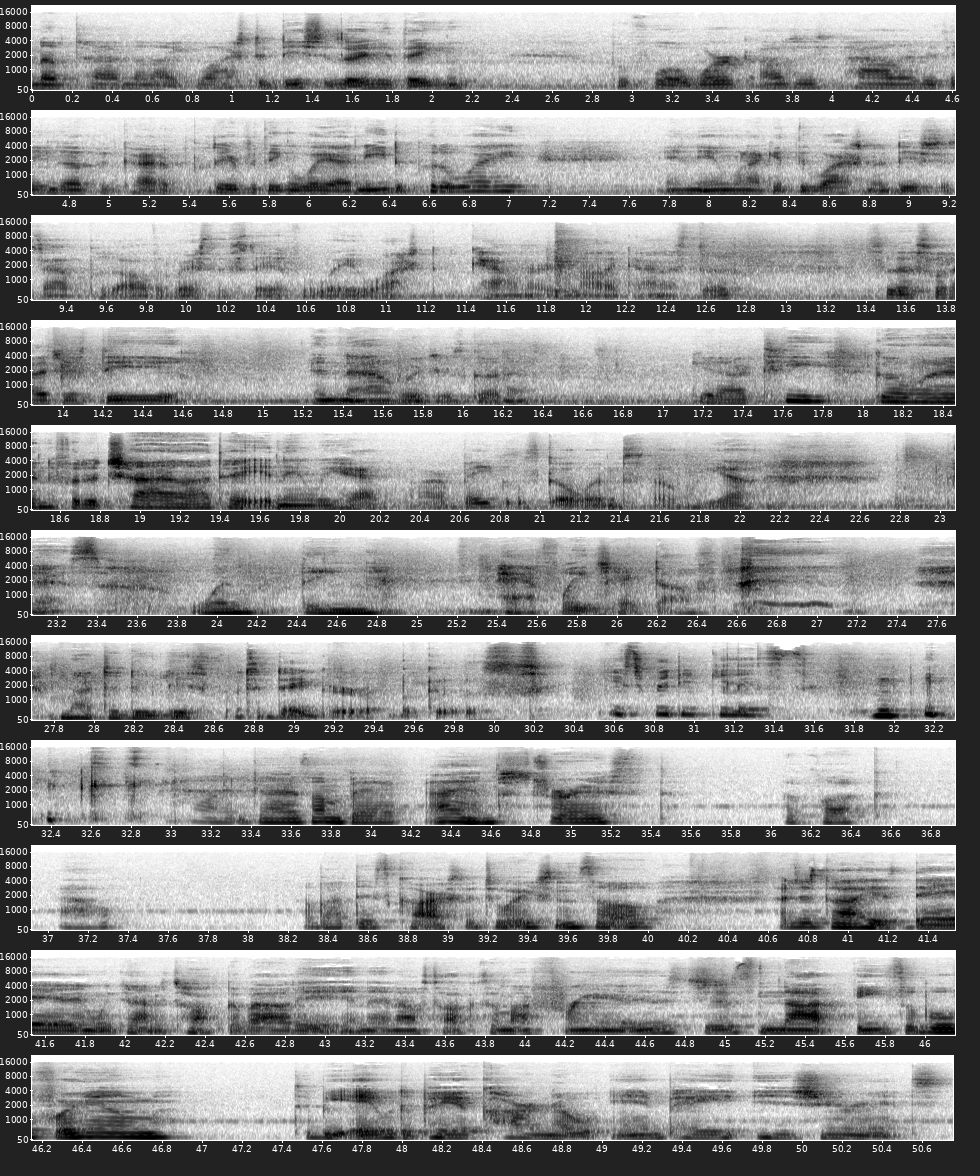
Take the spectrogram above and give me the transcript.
enough time to like wash the dishes or anything before work, I'll just pile everything up and kind of put everything away I need to put away. And then when I get through washing the dishes, I'll put all the rest of the stuff away, wash the counters and all that kind of stuff. So that's what I just did. And now we're just gonna get our tea going for the chai latte and then we have our bagels going. So yeah, that's one thing halfway checked off. my to-do list for today, girl, because it's ridiculous. Alright guys, I'm back. I am stressed the fuck out about this car situation. So I just called his dad and we kind of talked about it. And then I was talking to my friend and it's just not feasible for him to be able to pay a car note and pay insurance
